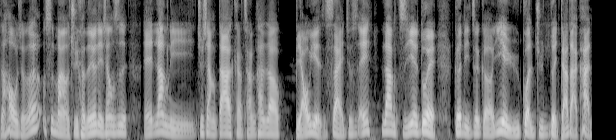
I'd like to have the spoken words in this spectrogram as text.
然后我觉得是蛮有趣，可能有点像是，哎，让你就像大家常看到表演赛，就是哎，让职业队跟你这个业余冠军队打打看，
